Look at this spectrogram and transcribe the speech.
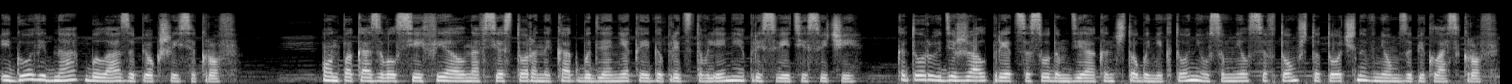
и го видна была запекшаяся кровь. Он показывал сей фиал на все стороны как бы для некоего представления при свете свечи, которую держал пред сосудом диакон, чтобы никто не усомнился в том, что точно в нем запеклась кровь.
